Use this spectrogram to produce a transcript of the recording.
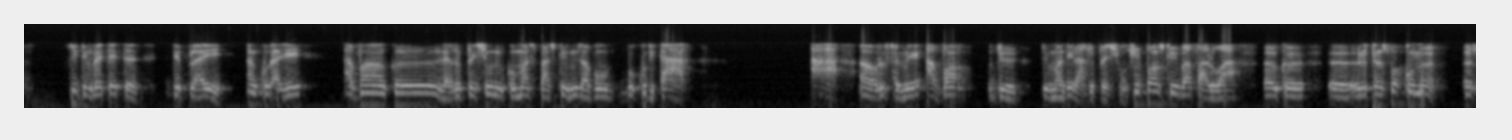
qui devrait être déployé, encouragé avant que la répression ne commence parce que nous avons beaucoup de tard à refermer avant de demander la répression. Je pense qu'il va falloir que le transport commun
